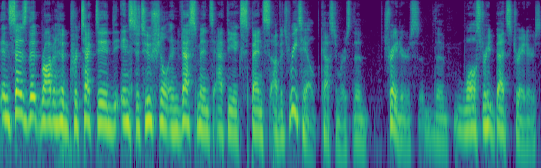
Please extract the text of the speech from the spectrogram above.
and says that Robinhood protected institutional investments at the expense of its retail customers, the traders, the Wall Street bets traders.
